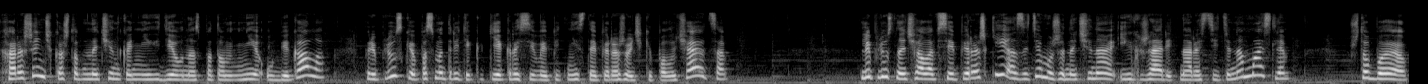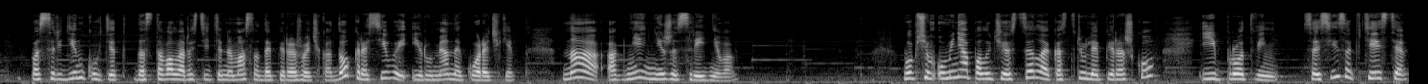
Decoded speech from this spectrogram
Хорошенечко, чтобы начинка нигде у нас потом не убегала. Приплюскиваю. Посмотрите, какие красивые пятнистые пирожочки получаются. Леплю сначала все пирожки, а затем уже начинаю их жарить на растительном масле, чтобы посерединку где-то доставала растительное масло до пирожочка, до красивой и румяной корочки на огне ниже среднего. В общем, у меня получилась целая кастрюля пирожков и противень сосисок в тесте.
